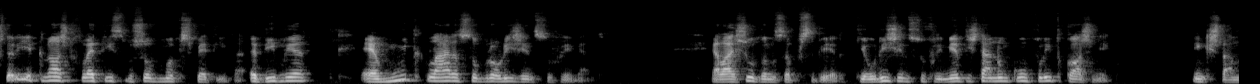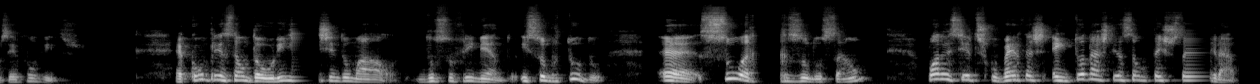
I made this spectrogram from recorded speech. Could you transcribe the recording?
Gostaria que nós refletíssemos sobre uma perspectiva. A Bíblia é muito clara sobre a origem do sofrimento. Ela ajuda-nos a perceber que a origem do sofrimento está num conflito cósmico em que estamos envolvidos. A compreensão da origem do mal, do sofrimento e, sobretudo, a sua resolução podem ser descobertas em toda a extensão do texto sagrado.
